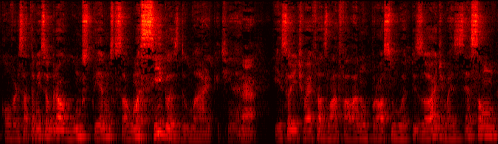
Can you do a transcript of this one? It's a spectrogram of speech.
conversar também sobre alguns termos, algumas siglas do marketing, né? É. Isso a gente vai fazer, falar num próximo episódio, mas são,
